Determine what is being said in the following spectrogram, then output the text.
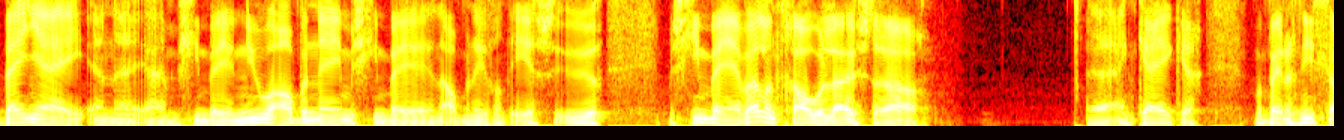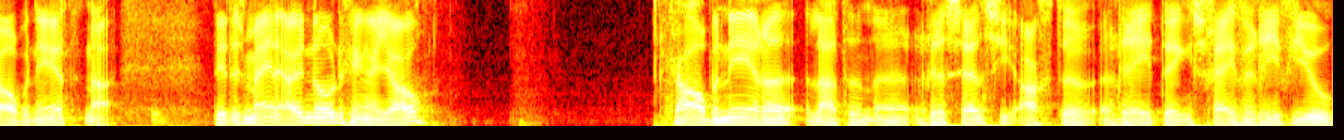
ben jij een, ja, misschien ben je een nieuwe abonnee, misschien ben je een abonnee van het eerste uur. Misschien ben jij wel een trouwe luisteraar en kijker, maar ben je nog niet geabonneerd. Nou, dit is mijn uitnodiging aan jou. Ga abonneren, laat een uh, recensie achter, een rating, schrijf een review,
